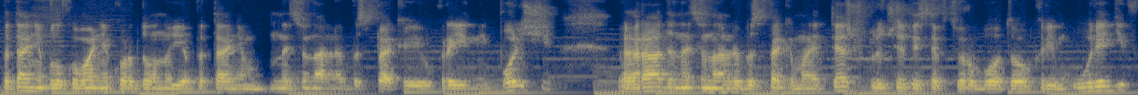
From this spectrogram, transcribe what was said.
питання блокування кордону є питанням національної безпеки України і Польщі. Рада національної безпеки має теж включитися в цю роботу, окрім урядів,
